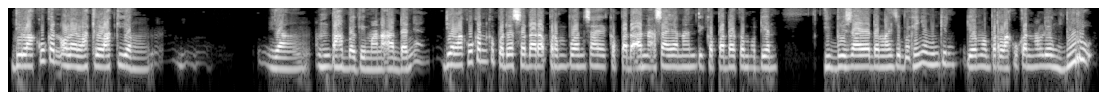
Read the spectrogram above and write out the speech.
dilakukan oleh laki-laki yang yang entah bagaimana adanya dia lakukan kepada saudara perempuan saya kepada anak saya nanti kepada kemudian ibu saya dan lain sebagainya mungkin dia memperlakukan hal yang buruk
